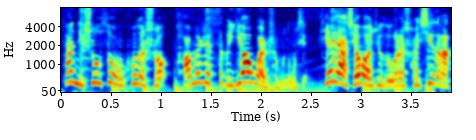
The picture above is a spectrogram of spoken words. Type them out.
但你收孙悟空的时候，旁边这四个妖怪是什么东西？天下小宝剧组过来串戏的吗？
